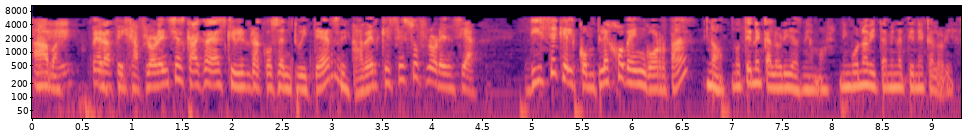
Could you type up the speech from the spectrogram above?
haba. Espérate, hija, Florencia acaba de escribir una cosa en Twitter. Sí. A ver, ¿qué es eso, Florencia? Dice que el complejo B engorda. No, no tiene calorías, mi amor. Ninguna vitamina tiene calorías.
